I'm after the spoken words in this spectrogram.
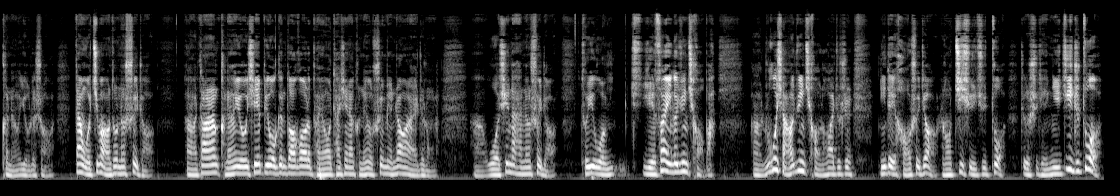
可能有的时候，但我基本上都能睡着。啊，当然可能有一些比我更糟糕的朋友，他现在可能有睡眠障碍这种的，啊，我现在还能睡着，所以我也算一个运气好吧，啊，如果想要运气好的话，就是你得好好睡觉，然后继续去做这个事情，你一直做，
